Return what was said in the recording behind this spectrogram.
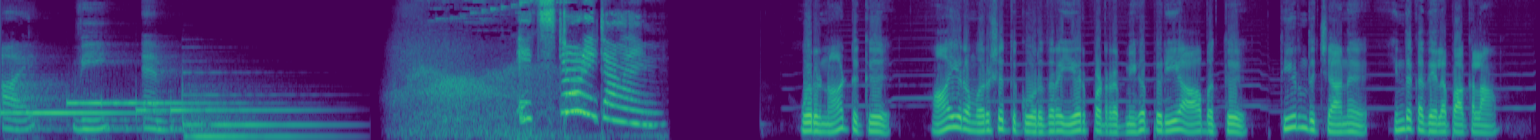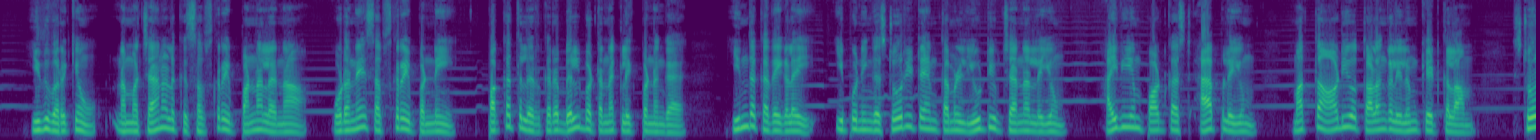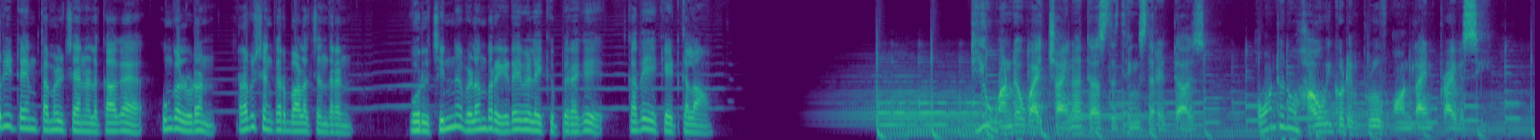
I V M. It's story time. ஒரு நாட்டுக்கு ஆயிரம் வருஷத்துக்கு ஒரு தடவை ஏற்படுற மிகப்பெரிய ஆபத்து தீர்ந்துச்சான்னு இந்த கதையில பார்க்கலாம் இது வரைக்கும் நம்ம சேனலுக்கு சப்ஸ்கிரைப் பண்ணலைன்னா உடனே சப்ஸ்கிரைப் பண்ணி பக்கத்தில் இருக்கிற பெல் பட்டனை கிளிக் பண்ணுங்க இந்த கதைகளை இப்போ நீங்க ஸ்டோரி டைம் தமிழ் யூடியூப் சேனல்லையும் ஐவிஎம் பாட்காஸ்ட் ஆப்லையும் மற்ற ஆடியோ தளங்களிலும் கேட்கலாம் ஸ்டோரி டைம் தமிழ் சேனலுக்காக உங்களுடன் ரவிசங்கர் பாலச்சந்திரன் ஒரு சின்ன விளம்பர இடைவேளைக்கு பிறகு கதையை கேட்கலாம் Do you wonder why China does the things that it does? Or want to know how we could improve online privacy?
